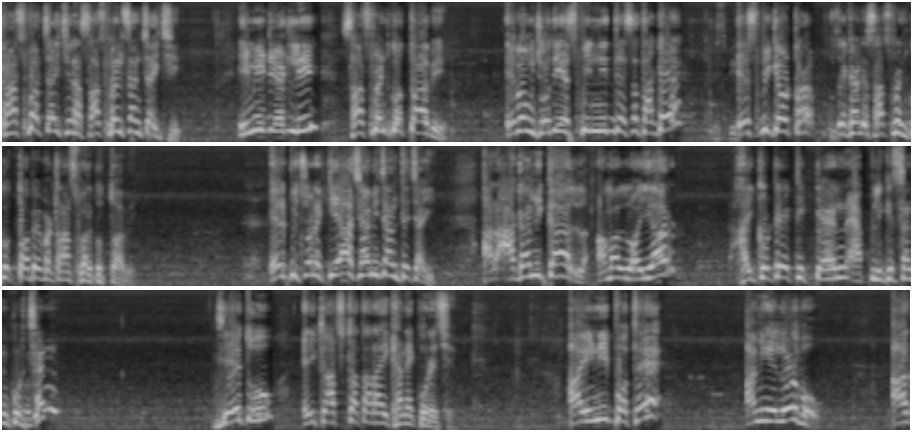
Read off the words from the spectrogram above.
ট্রান্সফার চাইছি না সাসপেনশন চাইছি। ইমিডিয়েটলি সাসপেন্ড করতে হবে। এবং যদি এসপির নির্দেশে থাকে এসপিকেও এখানে সাসপেন্ড করতে হবে বা ট্রান্সফার করতে হবে। এর পিছনে কে আছে আমি জানতে চাই। আর আগামীকাল আমার লয়ার হাইকোর্টে একটি ক্যান অ্যাপ্লিকেশন করছেন, যেহেতু এই কাজটা তারা এখানে করেছে। আইনি পথে আমি এ লড়ব। আর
